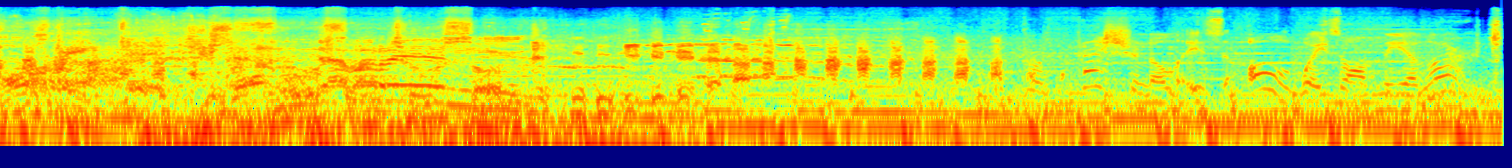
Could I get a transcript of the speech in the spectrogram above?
horror shall never end. A professional is always on the alert.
